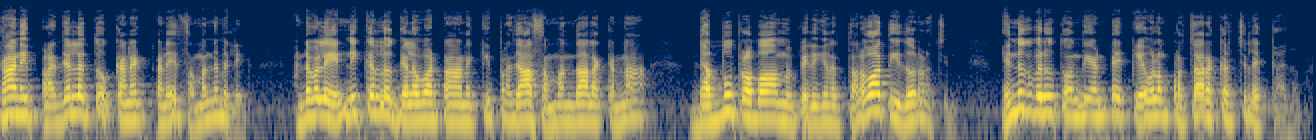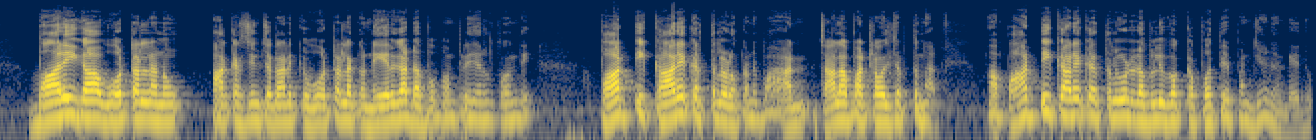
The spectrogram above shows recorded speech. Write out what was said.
కానీ ప్రజలతో కనెక్ట్ అనేది సంబంధమే లేదు. అంటే వాళ్ళ ఎన్నికల్లో గెలవటానికి ప్రజా సంబంధాల కన్నా డబ్బు ప్రభావం పెరిగిన తర్వాత ఈ ధోరణి వచ్చింది. ఎందుకు పెరుగుతోంది అంటే కేవలం ప్రచార ఖర్చులే కాదు. భారీగా ఓటర్లను ఆకర్షించడానికి ఓటర్లకు నేరుగా డబ్బు పంపిణీ జరుగుతోంది. పార్టీ కార్యకర్తలు కొన్ని పా- చాలా పార్టీల వాళ్ళు చెప్తున్నారు. మా పార్టీ కార్యకర్తలు కూడా డబ్బులు ఇవ్వకపోతే పనిచేయడం లేదు.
